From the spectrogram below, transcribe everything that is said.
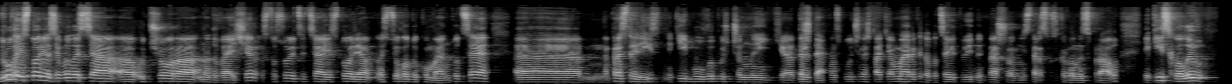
Друга історія з'явилася е, учора надвечір. Стосується ця історія ось цього документу. Це е, прес-реліз, який був випущений е, держдепом Сполучених Штатів Америки, тобто це відповідник нашого міністерства закордонних справ, який схвалив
